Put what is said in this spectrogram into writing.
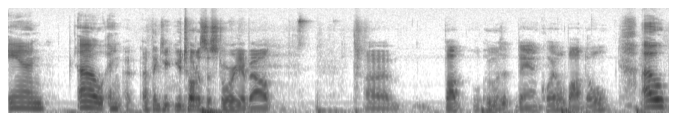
and oh, and I, I think you, you told us a story about um, Bob. Who was it? Dan Quayle, Bob Dole. Oh,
